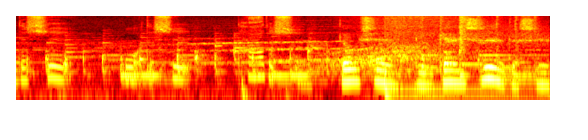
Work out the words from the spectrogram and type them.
的事、我的事、他的事，都是你干事的事。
